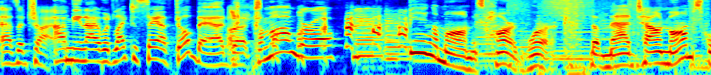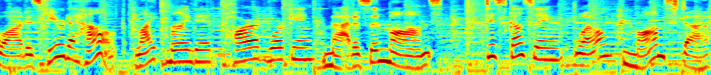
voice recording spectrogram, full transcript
as a child. I mean, I would like to say I feel bad, but come on, girl. Being a mom is hard work. The Madtown Mom Squad is here to help like minded, hardworking Madison moms discussing, well, mom stuff.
